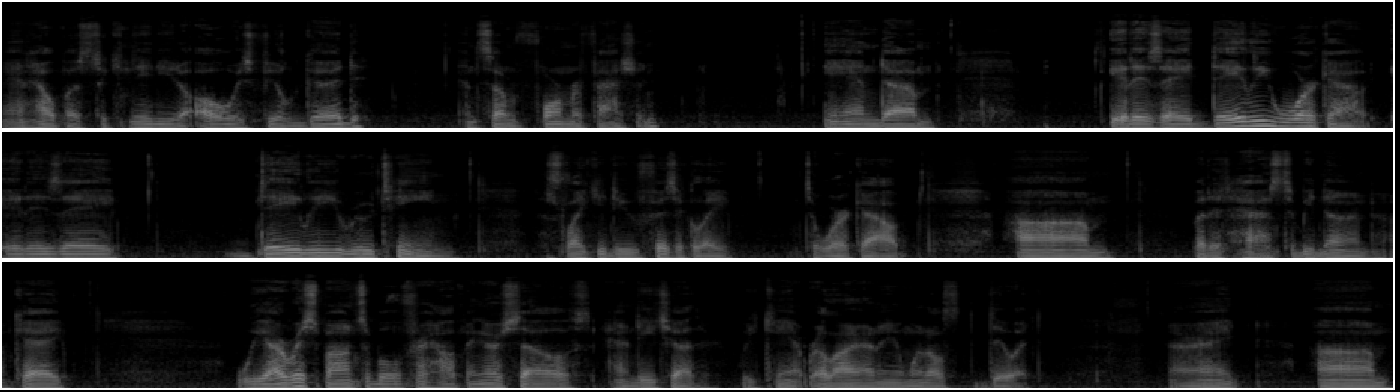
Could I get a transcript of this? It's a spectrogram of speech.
and help us to continue to always feel good in some form or fashion. And um, it is a daily workout, it is a daily routine, just like you do physically to work out. Um, but it has to be done, okay? We are responsible for helping ourselves and each other. We can't rely on anyone else to do it. All right? Um,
